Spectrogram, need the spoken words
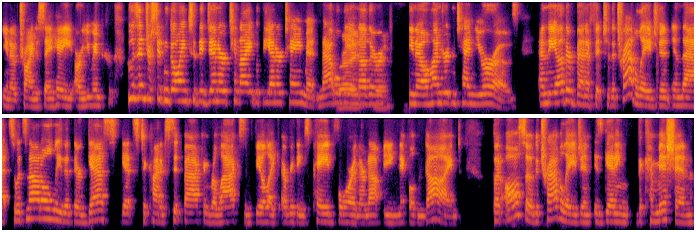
you know trying to say hey are you in who's interested in going to the dinner tonight with the entertainment and that will right, be another right you know 110 euros. And the other benefit to the travel agent in that so it's not only that their guest gets to kind of sit back and relax and feel like everything's paid for and they're not being nickel and dimed but also the travel agent is getting the commission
